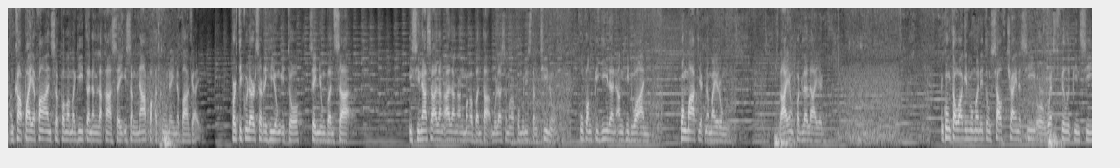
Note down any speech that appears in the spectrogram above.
ang kapayapaan sa pamamagitan ng lakas ay isang napakatunay na bagay. Partikular sa rehiyong ito sa inyong bansa, isinasaalang-alang ang mga banta mula sa mga komunistang Chino upang pigilan ang hidwaan kung matiyak na mayroong layang paglalayag. Kung tawagin mo man itong South China Sea or West Philippine Sea,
